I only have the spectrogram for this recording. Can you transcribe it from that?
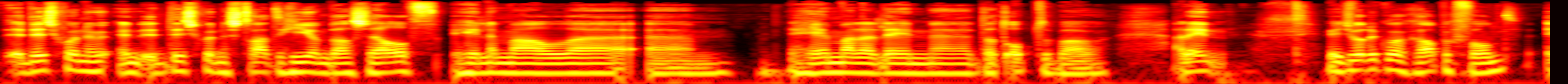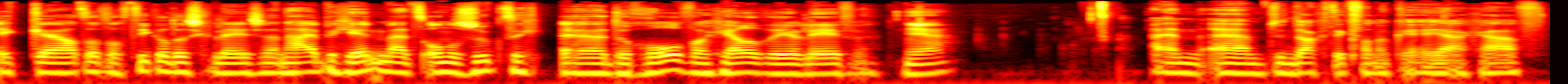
het is, gewoon een, het is gewoon een strategie om daar zelf helemaal, eh, ehm, helemaal alleen eh, dat op te bouwen. Alleen, weet je wat ik wel grappig vond? Ik eh, had dat artikel dus gelezen en hij begint met onderzoek de, de rol van geld in je leven. Ja? En ehm, toen dacht ik van oké, ja gaaf.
